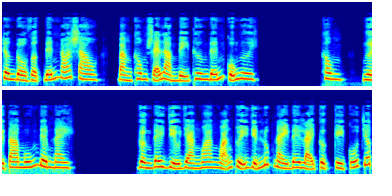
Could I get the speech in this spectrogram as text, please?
trân đồ vật đến nói sau, bằng không sẽ làm bị thương đến của ngươi. Không, người ta muốn đêm nay. Gần đây dịu dàng ngoan ngoãn Thủy Dĩnh lúc này đây lại cực kỳ cố chấp,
